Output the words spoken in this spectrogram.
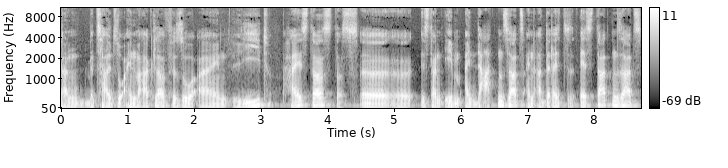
dann bezahlt so ein Makler für so ein Lead, heißt das. Das äh, ist dann eben ein Datensatz, ein Adressdatensatz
